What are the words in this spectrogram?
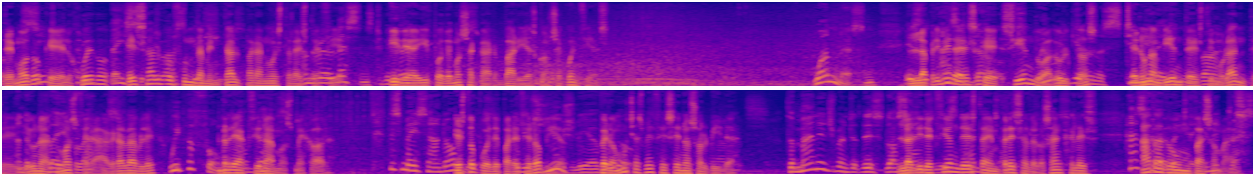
De modo que el juego es algo fundamental para nuestra especie, y de ahí podemos sacar varias consecuencias. La primera es que, siendo adultos, en un ambiente estimulante y una atmósfera agradable, reaccionamos mejor. Esto puede parecer obvio, pero muchas veces se nos olvida. La dirección de esta empresa de Los Ángeles ha dado un paso más.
